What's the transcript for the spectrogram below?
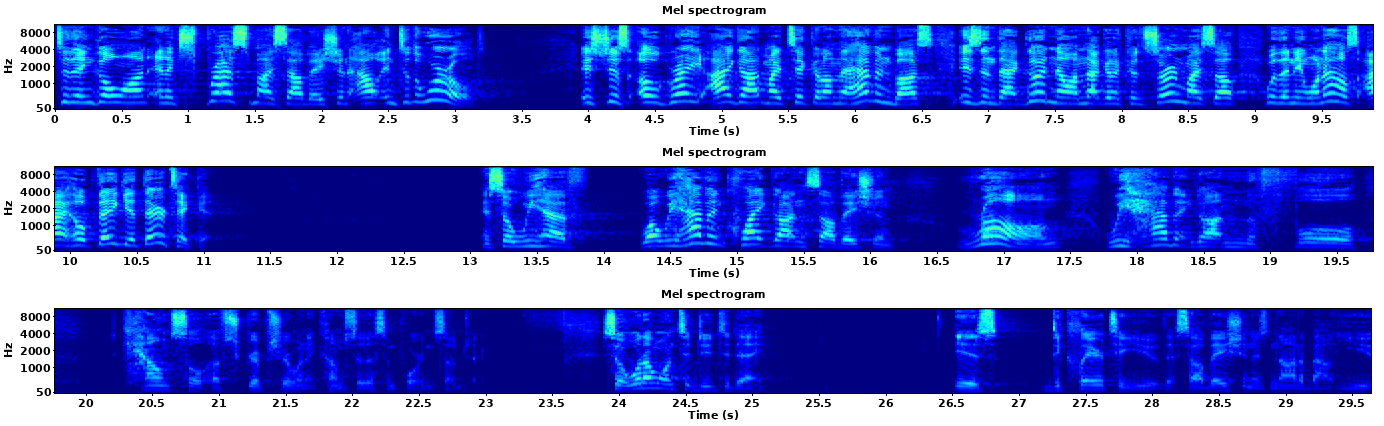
to then go on and express my salvation out into the world. It's just, oh, great, I got my ticket on the heaven bus. Isn't that good? Now I'm not going to concern myself with anyone else. I hope they get their ticket. And so we have, while we haven't quite gotten salvation wrong, we haven't gotten the full counsel of Scripture when it comes to this important subject. So, what I want to do today is declare to you that salvation is not about you,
